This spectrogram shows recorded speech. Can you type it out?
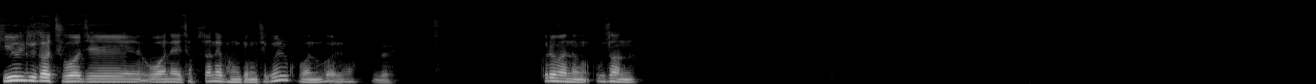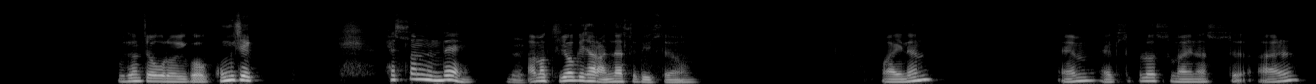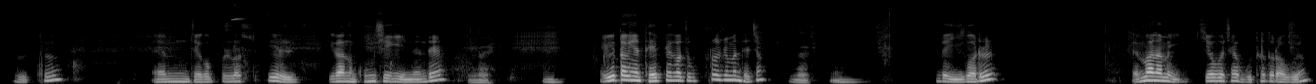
기울기가 주어진 원의 접선의 방정식을 구하는 거예요. 네. 그러면은 우선 우선적으로 이거 공식 했었는데 네. 아마 기억이 잘 안 날 수도 있어요. y는 m x 플러스 마이너스 r 루트 m 제곱 플러스 1 이라는 공식이 있는데 네. 이것도 그냥 대입해가지고 풀어주면 되죠? 네. 음. 근데 이거를 웬만하면 기억을 잘 못하더라고요.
